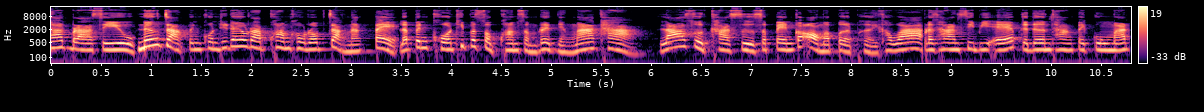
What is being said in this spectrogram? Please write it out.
ชาติบราซิล เนื่องจากเป็นคนที่ได้รับความเคารพจากนักเตะ และเป็นโค้ชที่ประสบความสำเร็จอย่างมากค่ะ ล่าสุดค่ะสื่อสเปนก็ออกมาเปิดเผยค่ะว่า ประธาน CBF จะเดินทางไปกรุงมาด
